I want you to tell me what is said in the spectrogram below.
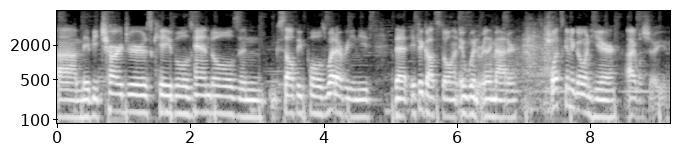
um, maybe chargers, cables, handles, and selfie poles, whatever you need, that if it got stolen, it wouldn't really matter. What's gonna go in here, I will show you.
